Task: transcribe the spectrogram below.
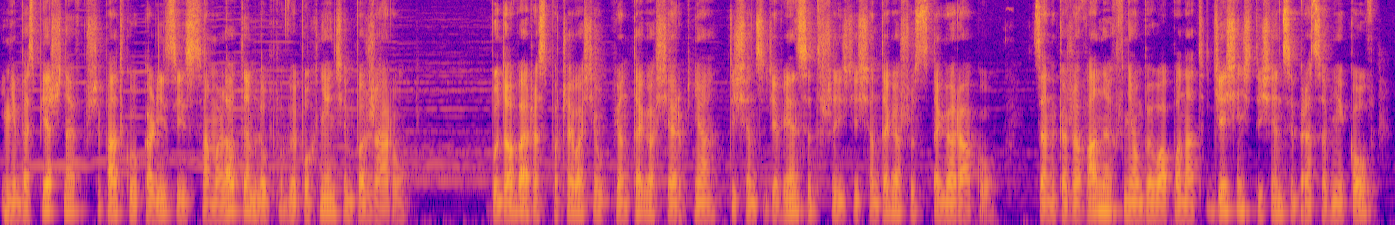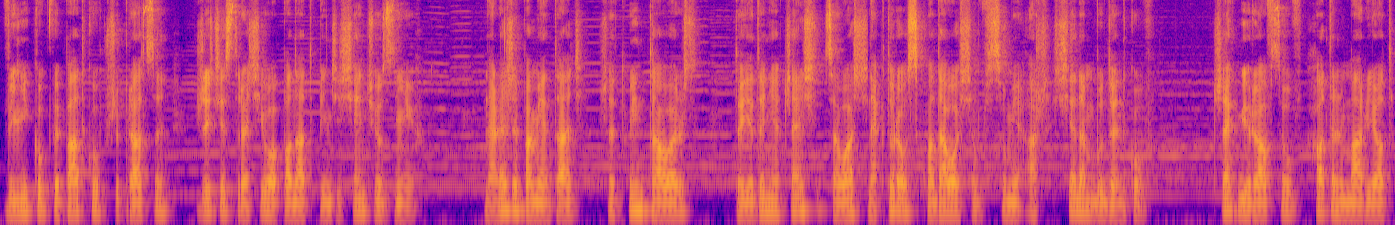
i niebezpieczne w przypadku kolizji z samolotem lub wybuchnięciem pożaru. Budowa rozpoczęła się 5 sierpnia 1966 roku. Zaangażowanych w nią było ponad 10 tysięcy pracowników. W wyniku wypadków przy pracy życie straciło ponad 50 z nich. Należy pamiętać, że Twin Towers to jedynie część całości, na którą składało się w sumie aż 7 budynków. Trzech biurowców, hotel Marriott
